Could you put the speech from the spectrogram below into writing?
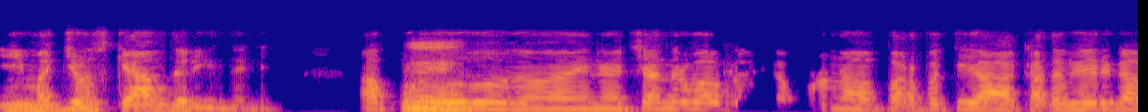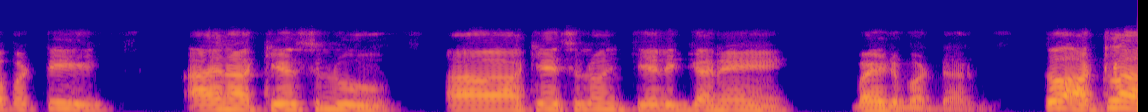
ఈ మద్యం స్కామ్ జరిగిందని. అప్పుడు ఆయన చంద్రబాబు గారికి అప్పుడున్న పరపతి ఆ కథ వేరు కాబట్టి ఆయన ఆ కేసులు ఆ కేసులోంచి తేలిగ్గానే బయటపడ్డారు. సో అట్లా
